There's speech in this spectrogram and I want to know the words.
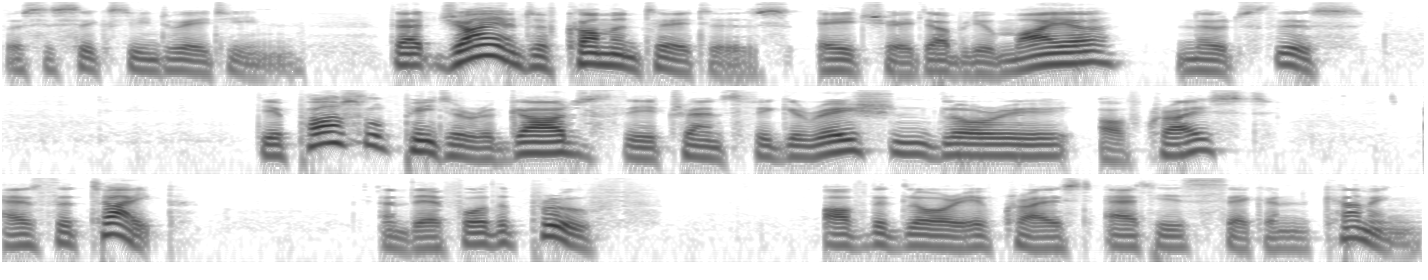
verses 16 to 18. That giant of commentators, H.A.W. Meyer, notes this. The Apostle Peter regards the transfiguration glory of Christ as the type, and therefore the proof, of the glory of Christ at his second coming.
